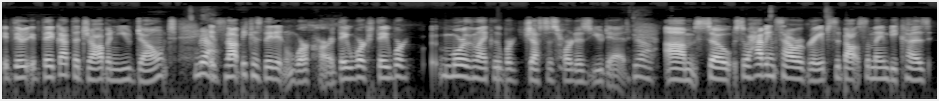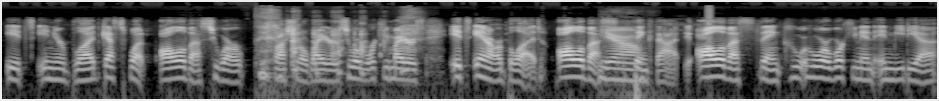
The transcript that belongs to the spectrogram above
if they're if they've got the job and you don't, Yeah. it's not because they didn't work hard. They worked they worked more than likely worked just as hard as you did. Yeah. Um, so so having sour grapes about something because it's in your blood, guess what? All of us who are professional writers, who are working writers, it's in our blood. All of us Yeah. think that. All of us think who, who are working in, in media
